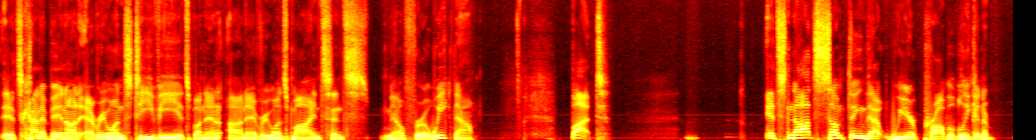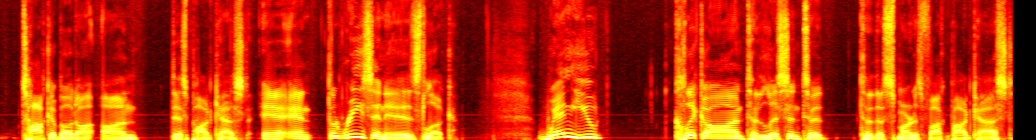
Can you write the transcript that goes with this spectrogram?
It's kind of been on everyone's TV. It's been on everyone's mind since, you know, for a week now. But it's not something that we're probably going to talk about on, on this podcast. And, and the reason is look, when you click on to listen to, to the Smartest Fuck podcast,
